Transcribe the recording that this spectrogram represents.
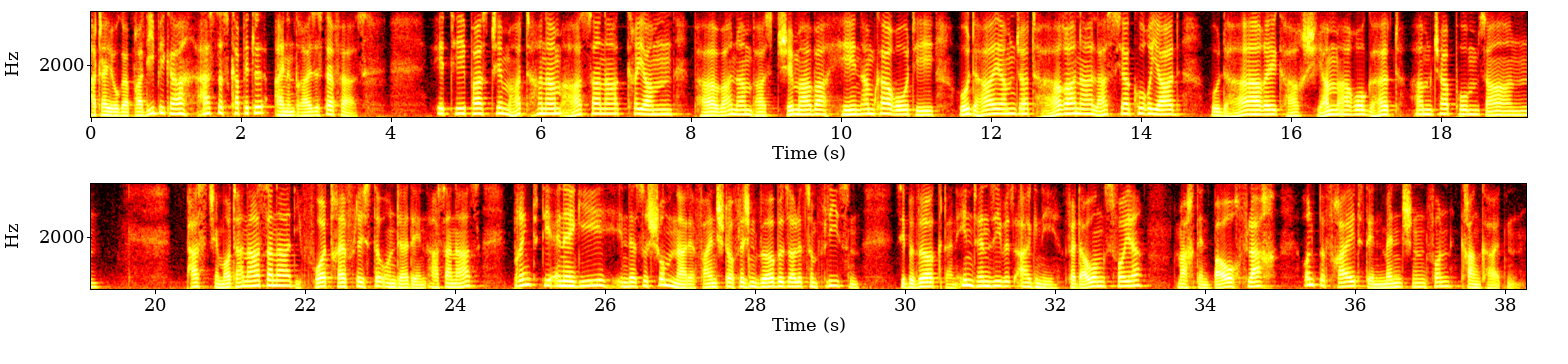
Hatha Yoga Pradipika, erstes Kapitel, 31. Vers. Iti paschimhathanam asana kriyam pavanam paschimavahinam karoti udhayam jatarana lasya kuryad udhare karshyam arogat amchapumsan. Paschimottanasana, die vortrefflichste unter den Asanas, bringt die Energie in der Sushumna, der feinstofflichen Wirbelsäule, zum Fließen. Sie bewirkt ein intensives Agni, Verdauungsfeuer, macht den Bauch flach und befreit den Menschen von Krankheiten.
